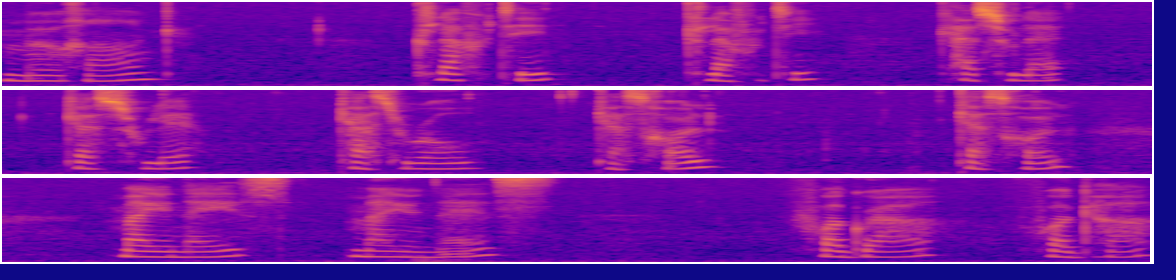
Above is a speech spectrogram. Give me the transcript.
meringue, clafoutis, clafoutis, cassoulet, cassoulet, casserole, casserole, casserole, mayonnaise, mayonnaise, foie gras, foie gras,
